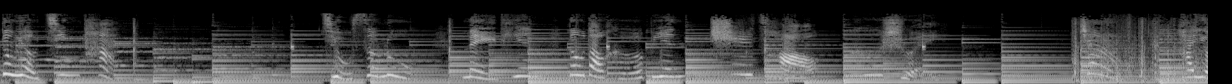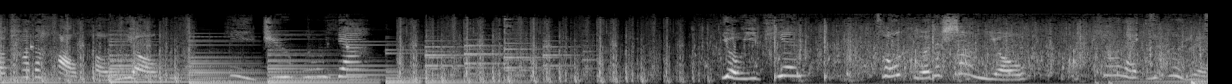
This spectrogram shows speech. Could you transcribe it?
都要惊叹。九色鹿每天都到河边吃草喝水。有他的好朋友，一只乌鸦。有一天，从河的上游飘来一个人，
